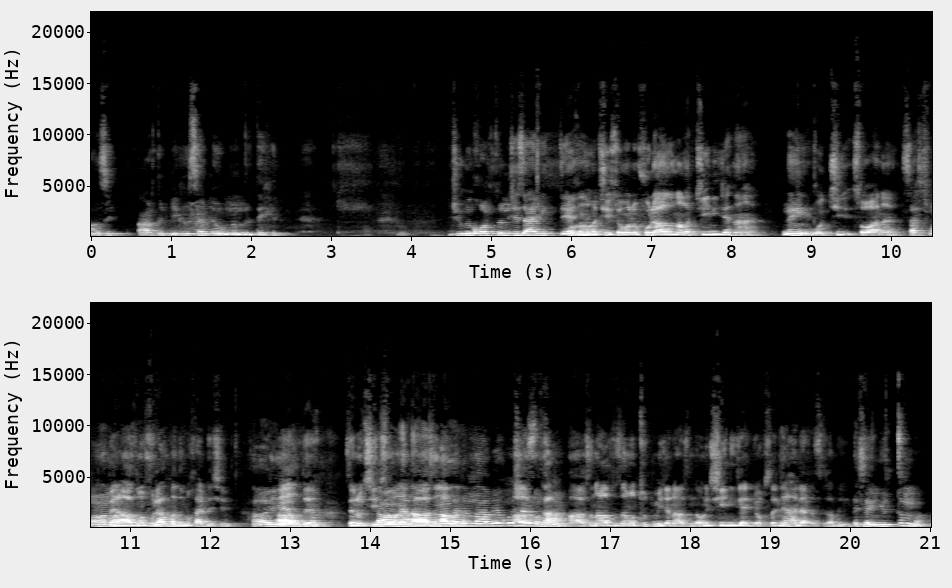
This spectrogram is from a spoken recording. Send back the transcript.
Azıcık artık yıkılsa bile umurumda değil. Çünkü korktuğum ceza gitti. O zaman o çiğ soğanı full ağzına alıp çiğneyeceksin ha. Ne? O çiğ soğanı. Saçmalama. Ben ağzıma full almadım mı kardeşim? Hayır. Aldım. Sen o çiğ Tamam ben soğanı ağzına ağzına alırım ne yapıyor koşarım Ağzı, o tamam, zaman. ağzına aldığın zaman tutmayacaksın ağzında. Onu çiğneyeceksin. Yoksa ne alakası kalıyor? E sen yuttun mu?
